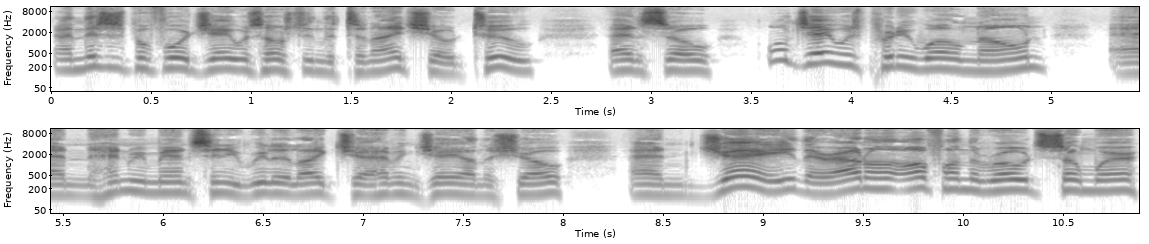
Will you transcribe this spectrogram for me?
And this is before Jay was hosting The Tonight Show, too. And so, well, Jay was pretty well known and Henry Mancini really liked having Jay on the show. And Jay, they're out on, off on the road somewhere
